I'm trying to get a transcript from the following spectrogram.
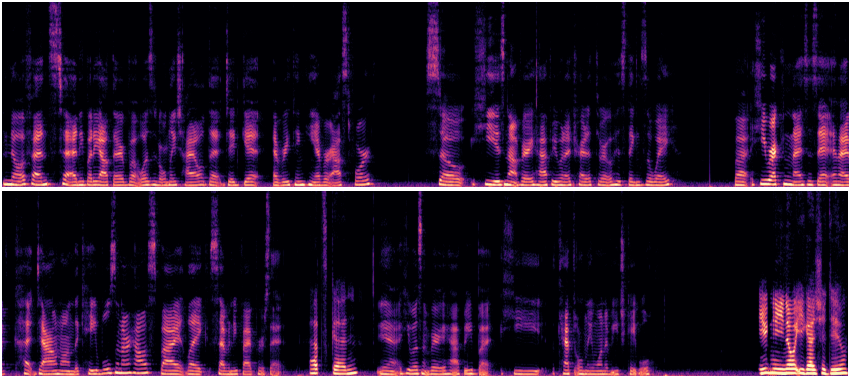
no offense to anybody out there, but was an only child that did get everything he ever asked for. So he is not very happy when I try to throw his things away. But he recognizes it, and I've cut down on the cables in our house by like 75%. That's good. Yeah, he wasn't very happy, but he kept only one of each cable. You, you know what you guys should do?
